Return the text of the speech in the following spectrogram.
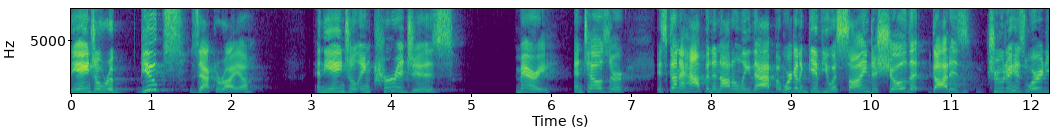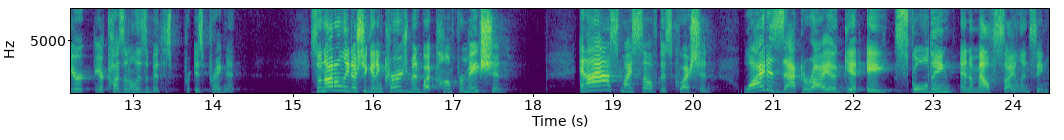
The angel rebukes Zachariah, and the angel encourages Mary and tells her, It's going to happen. And not only that, but we're going to give you a sign to show that God is true to his word. Your, your cousin Elizabeth is, is pregnant. So not only does she get encouragement, but confirmation. And I asked myself this question why does Zechariah get a scolding and a mouth silencing?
